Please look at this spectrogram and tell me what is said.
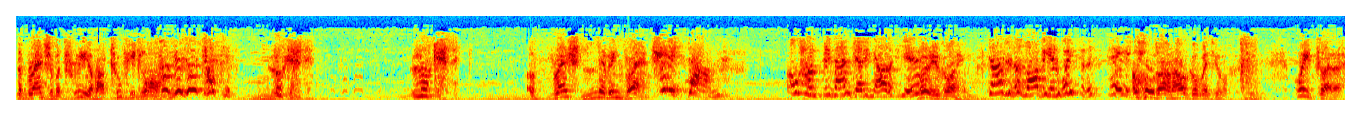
The branch of a tree about two feet long. Oh, Humphrey, don't touch it. Look at it. Look at it. A fresh, living branch. Put it down. Oh, Humphreys, I'm getting out of here. Where are you going? Down to the lobby and wait for the stage. Oh, hold on. I'll go with you. Wait, Clara.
